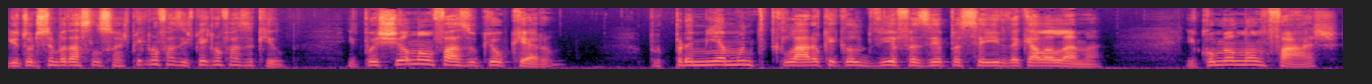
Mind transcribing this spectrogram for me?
e eu estou sempre a dar soluções. Porquê que não faz isto? Porquê que não faz aquilo? E depois, se ele não faz o que eu quero, porque para mim é muito claro o que é que ele devia fazer para sair daquela lama. E como ele não faz,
